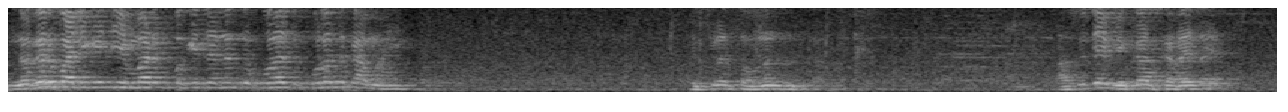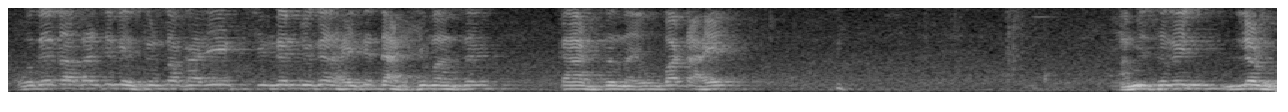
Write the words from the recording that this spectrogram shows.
नगरपालिकेची इमारत बघितल्यानंतर कोणाचं कोणाचं काम आहे? पृथ्वीराज चव्हाणांचंच काम आहे. असू द्या विकास करायचा आहे. उदयदादांच्या नेतृत्वाखाली एक सिंगल बिगर आहे ते दाडशी माणसं काय अडचण नाही उबाट आहे. आम्ही सगळे लढू.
